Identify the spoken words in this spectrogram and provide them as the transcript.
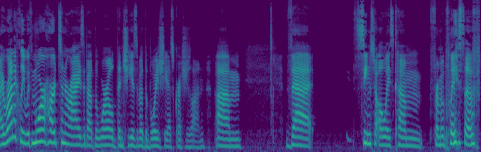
ironically with more hearts in her eyes about the world than she is about the boys she has crushes on. Um, that seems to always come from a place of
